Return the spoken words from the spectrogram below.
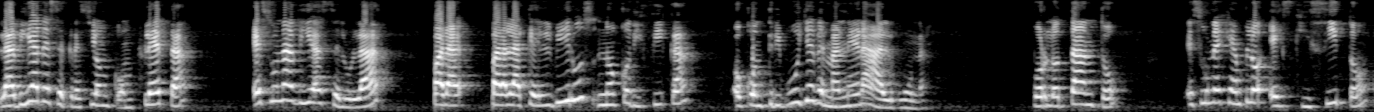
La vía de secreción completa es una vía celular para, para la que el virus no codifica o contribuye de manera alguna. Por lo tanto, es un ejemplo exquisito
